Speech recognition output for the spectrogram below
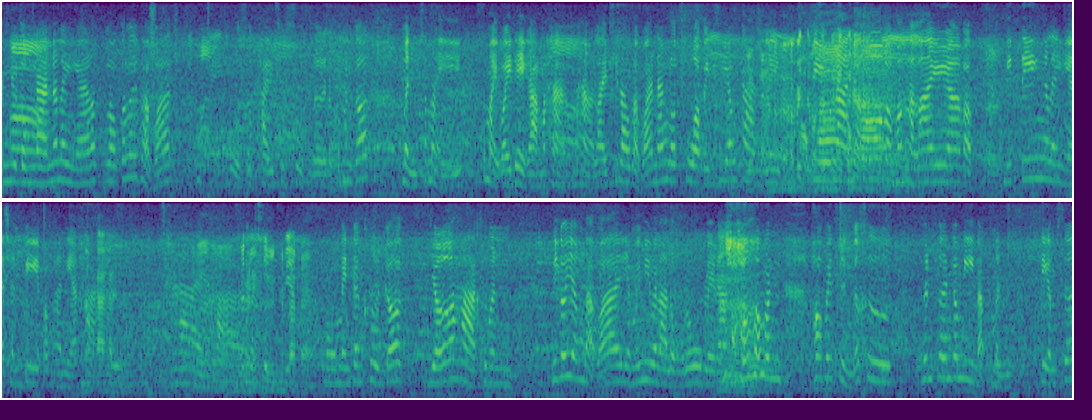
นอยู่ตรงนั้นอะไรเงี้ยแล้วเราก็เลยแบบว่าโอ้โหเซอร์ไพรส์สุด ๆ เลย แล้วก็มันก็เหมือนสมัยสมัยวัยเด็กอะมหามหาลัยที่เราแบบว่านั่งรถทัวร์ไปเที่ยวกันอะไรไปเที่ยวฟิลนั้นกันเออแบบมหาลัยอะแบบมิทติ้งอะไรอย่างเงี้ยชั้นปีประมาณเนี้ยค่ะ น้ำตาไหลเลยใช่ค่ะ สนุกสุดเปรียบโมเมนต์กลางคืนก็เยอะอะค่ะ คือมันนี่ก็ยังแบบว่ายังไม่มีเวลาลงรูปเลยนะเพราะว่ามันพอไปถึงก็คือเพื่อนๆก็มีแบบเหมือนเตรียมเสื้อ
